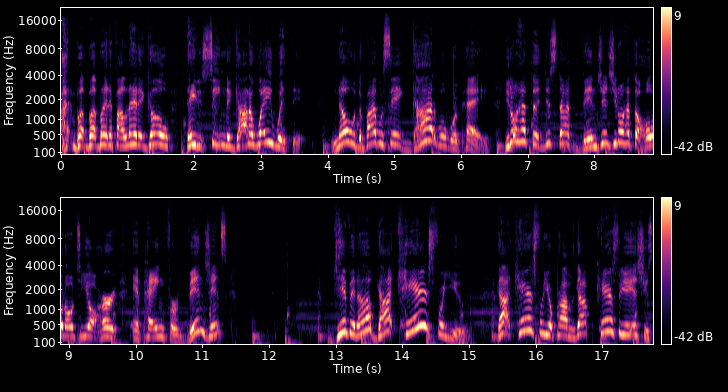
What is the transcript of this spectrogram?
I, but but but if I let it go, they seem to got away with it. No, the Bible said God will repay. You don't have to, just not vengeance. You don't have to hold on to your hurt and paying for vengeance. Give it up. God cares for you. God cares for your problems. God cares for your issues.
